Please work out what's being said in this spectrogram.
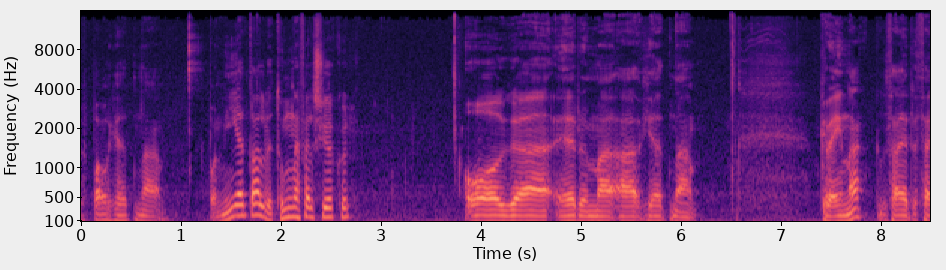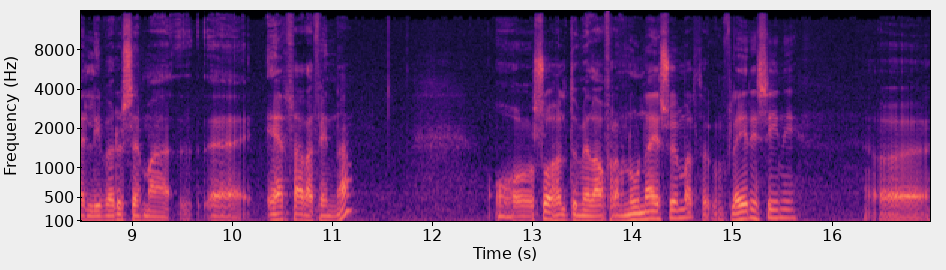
upp á, hérna, á Nýjadal við Tungnafellsjökul og uh, erum að, að hérna, greina þær, þær líföru sem að, uh, er þar að finna. Og svo höldum við áfram núna í sumar, tökum fleiri síni uh,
